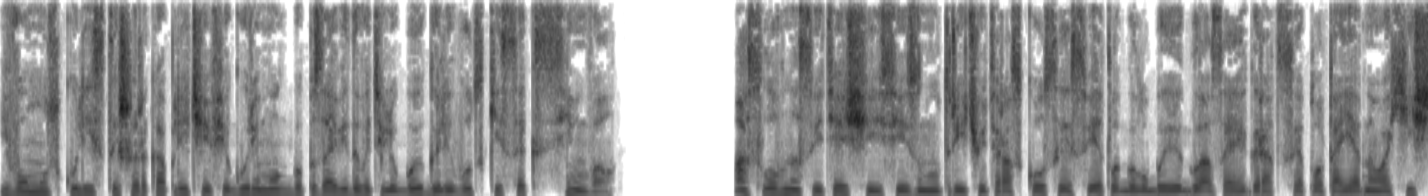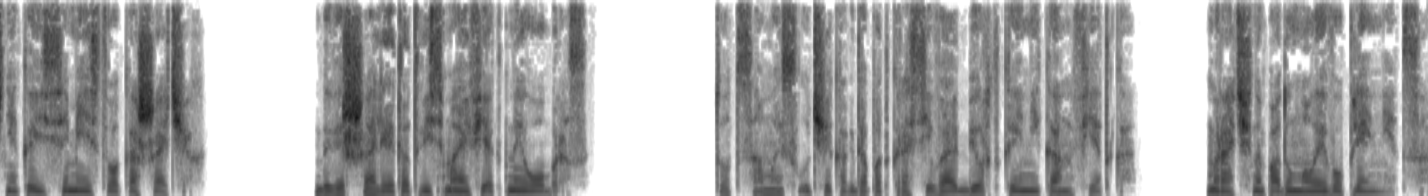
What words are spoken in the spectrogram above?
Его мускулистой широкоплечей фигуре мог бы позавидовать любой голливудский секс-символ. А словно светящиеся изнутри чуть раскосые светло-голубые глаза и грация плотоядного хищника из семейства кошачьих довершали этот весьма эффектный образ. Тот самый случай, когда под красивой оберткой не конфетка, мрачно подумала его пленница.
